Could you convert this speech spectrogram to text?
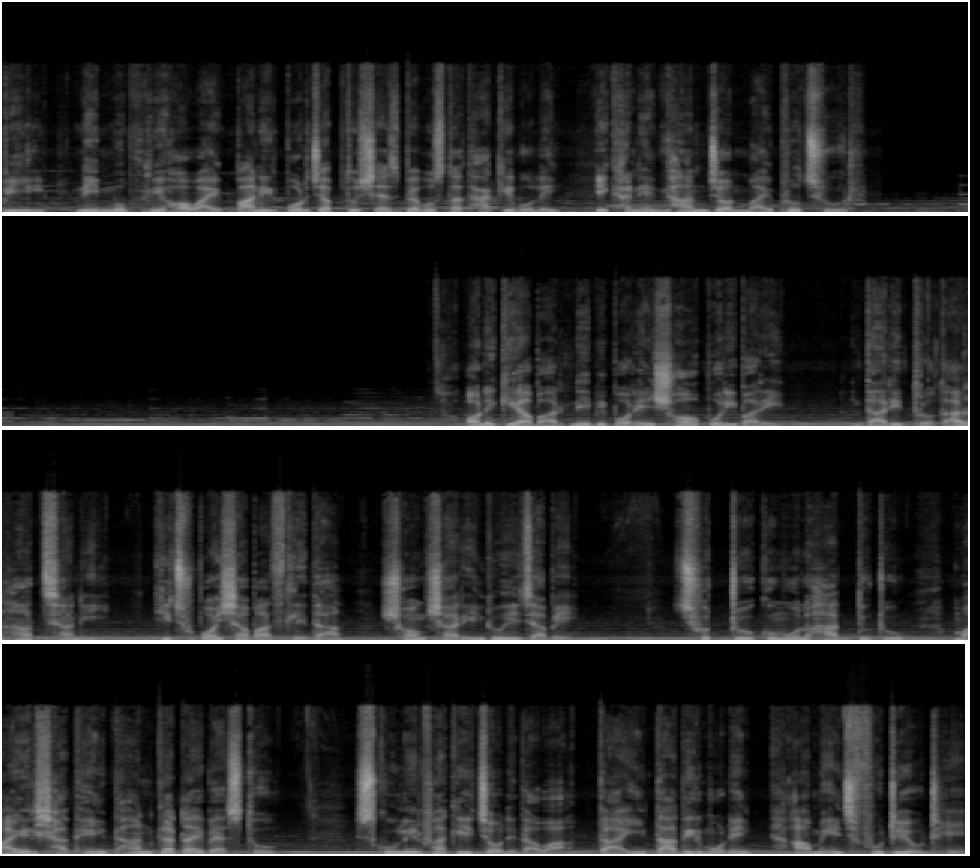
বিল নিম্নভূমি হওয়ায় পানির পর্যাপ্ত সেচ ব্যবস্থা থাকে বলে এখানে ধান জন্মায় প্রচুর। অনেকে আবার নেমে পড়ে সপরিবারে। দারিদ্রতার হাতছানি, কিছু পয়সা বাঁচলে তা সংসারেই রয়ে যাবে। ছোট্ট কোমল হাত দুটো মায়ের সাথে ধান কাটায় ব্যস্ত। স্কুলের ফাঁকে চলে দেওয়া তাই তাদের মনে আমেজ ফুটে ওঠে।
